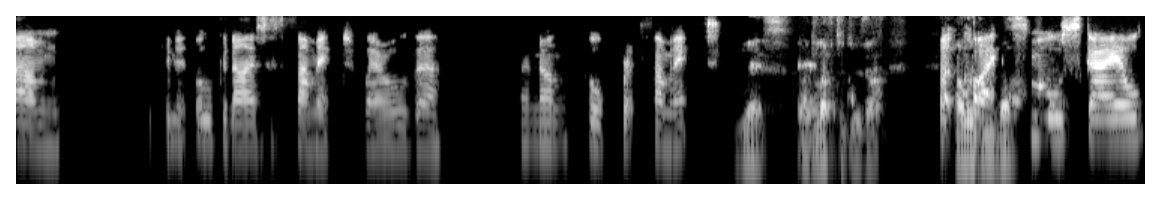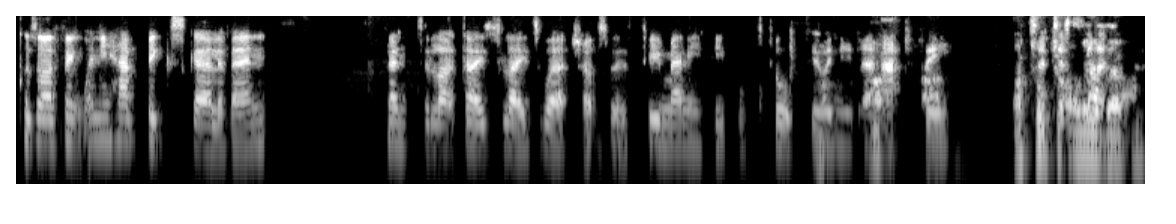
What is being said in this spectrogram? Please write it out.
um, we can organise a summit where all the the non-corporate summit, Yes, I'd love to do that. but I quite small scale because I think when you have big scale events, tend to like go to loads of workshops where there's too many people to talk to and you don't I- actually. I talked to Ollie like- about this.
